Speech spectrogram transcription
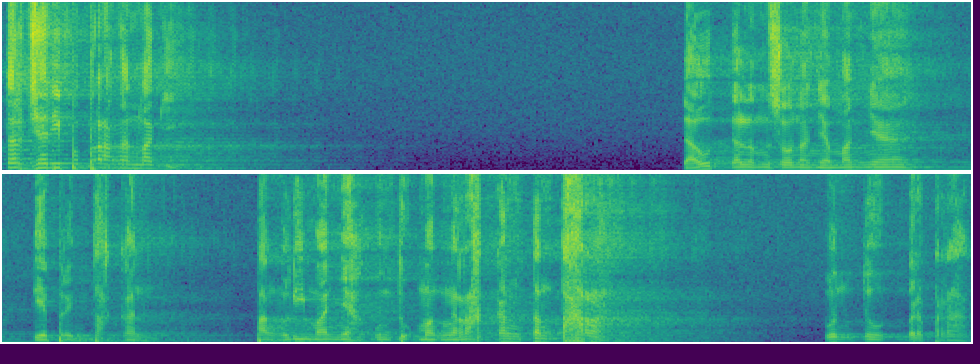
terjadi peperangan lagi. Daud dalam zona nyamannya, dia perintahkan panglimanya untuk mengerahkan tentara untuk berperang.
